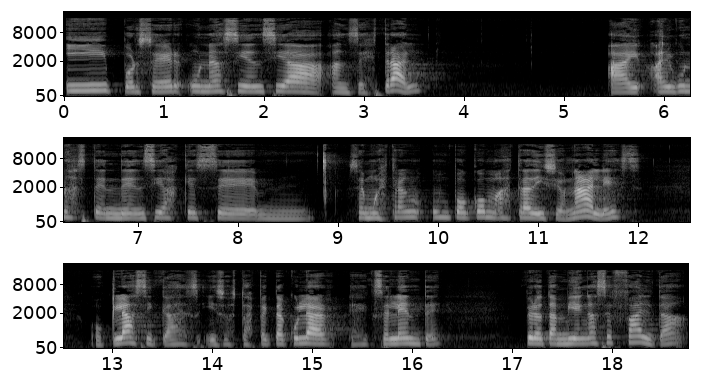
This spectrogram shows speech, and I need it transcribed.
y por ser una ciencia ancestral, hay algunas tendencias que se, mm, se muestran un poco más tradicionales o clásicas, y eso está espectacular, es excelente pero también hace falta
